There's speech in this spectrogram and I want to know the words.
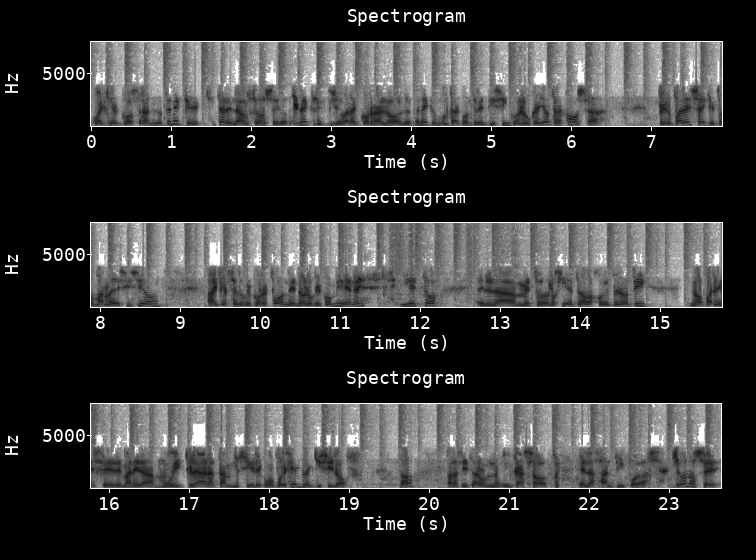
cualquier cosa, lo tenés que quitar el auto, se lo tenés que llevar al corralón, lo tenés que multar con 35 lucas y otra cosa. Pero para eso hay que tomar la decisión, hay que hacer lo que corresponde, no lo que conviene, y esto en la metodología de trabajo de Perotti no aparece de manera muy clara, tan visible como por ejemplo en Kisilov, ¿no? Para citar un, caso en las antípodas. Yo no sé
